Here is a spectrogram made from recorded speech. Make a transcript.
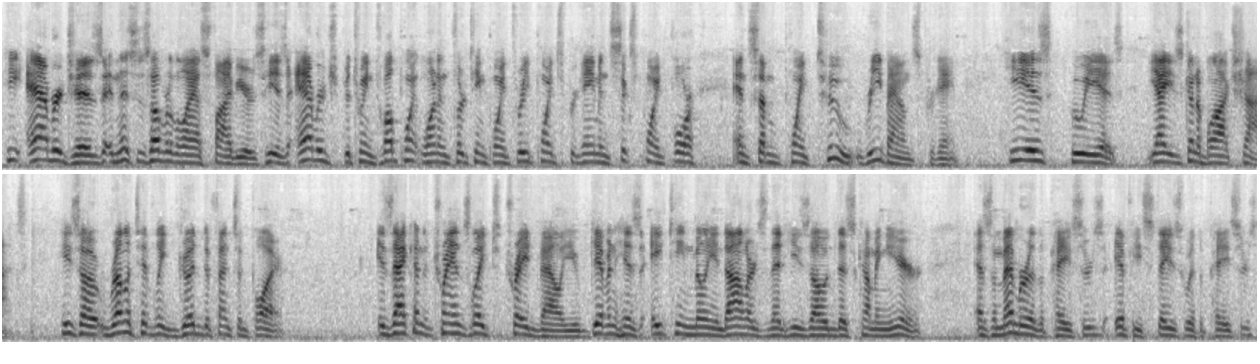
he averages, and this is over the last five years, he has averaged between 12.1 and 13.3 points per game and 6.4 and 7.2 rebounds per game. He is who he is. Yeah, he's going to block shots. He's a relatively good defensive player. Is that going to translate to trade value given his $18 million that he's owed this coming year as a member of the Pacers, if he stays with the Pacers?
